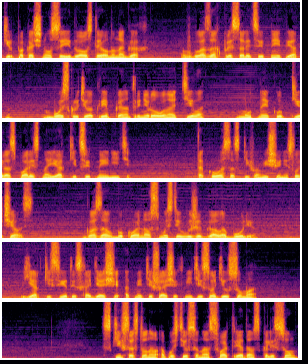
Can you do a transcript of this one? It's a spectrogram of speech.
Кир покачнулся и едва устоял на ногах. В глазах плясали цветные пятна. Боль скрутила крепкое натренированное тело, мутные клубки распались на яркие цветные нити. Такого со Скифом еще не случалось. Глаза в буквальном смысле выжигало болью. Яркий свет, исходящий от мельтешащих нитей, сводил с ума. Скиф со стоном опустился на асфальт рядом с колесом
